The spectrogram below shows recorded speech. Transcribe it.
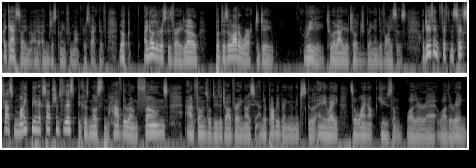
I guess I'm, I, am i am just coming from that perspective. Look, I know the risk is very low, but there's a lot of work to do really to allow your children to bring in devices. I do think 5th and 6th class might be an exception to this because most of them have their own phones and phones will do the job very nicely and they're probably bringing them into school anyway so why not use them while they're uh, while they're in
